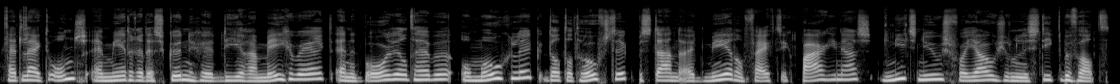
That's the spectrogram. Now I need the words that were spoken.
Het lijkt ons en meerdere deskundigen die eraan meegewerkt en het beoordeeld hebben onmogelijk dat dat hoofdstuk, bestaande uit meer dan 50 pagina's, niets nieuws voor jouw journalistiek bevat.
